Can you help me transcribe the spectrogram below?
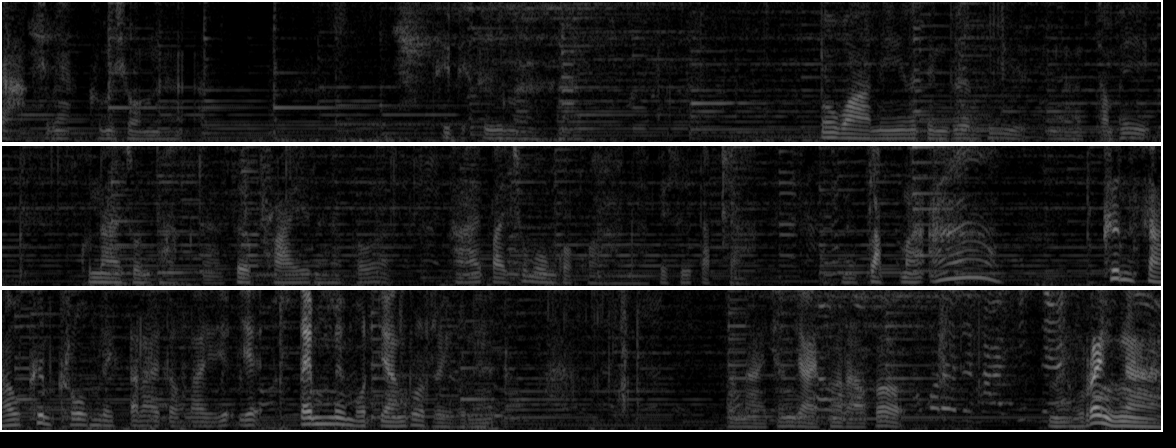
จากใช่ไหมคุณผู้ชมนะฮะที่ไปซื้อมา เมื่อวานนี้นะเป็นเรื่องที่นะทำให้คุณนายสวนผักนะเซอร์ไพรส์นะครับเพราะว่าหายไปชั่วโมงกว่าๆนะไปซื้อตับจากนะกลับมาอ้าวขึ้นเสาขึ้นโครงเหล็กอะไรต่ออะไรเยอะแยะเต็มไปหมดอย่างรวดเร็วนะฮะคุณนายช่างใหญ่ของเราก็ เขาก็เลยจะเร่งงาน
